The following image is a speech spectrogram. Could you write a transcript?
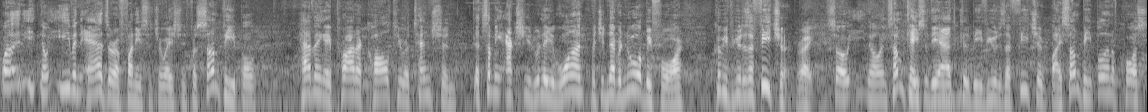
Well, you know, even ads are a funny situation. For some people, having a product call to your attention that's something actually you really want, but you never knew it before, could be viewed as a feature. Right. So, you know, in some cases the ads could be viewed as a feature by some people, and of course,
